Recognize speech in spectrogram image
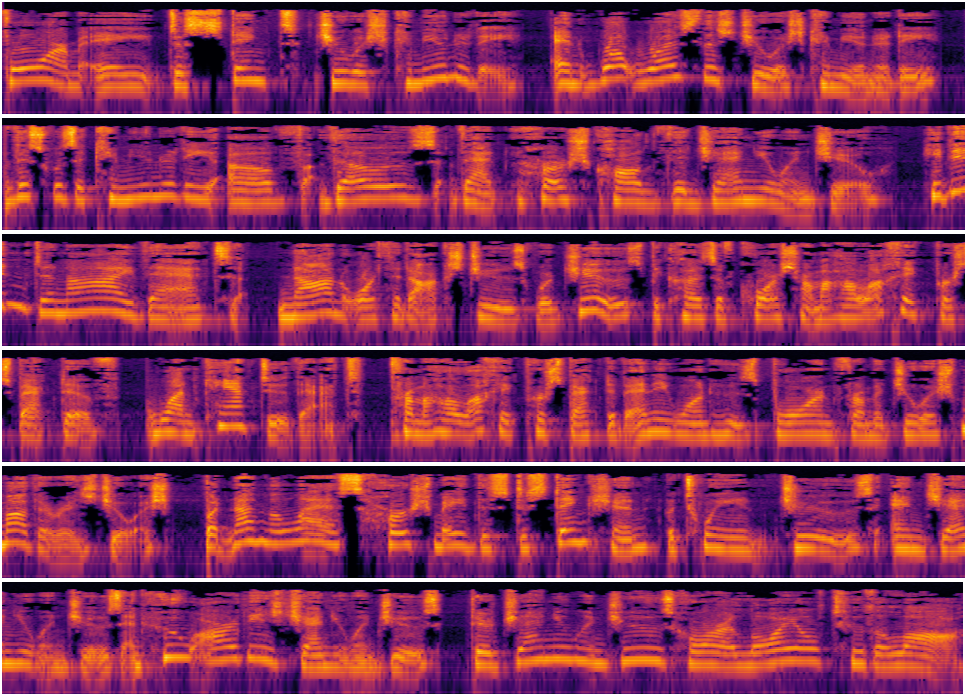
form a distinct Jewish community. And what was this Jewish community? This was a community of those that Hirsch called the genuine Jew. He didn't deny that non Orthodox Jews were Jews because, of course, from a halachic perspective, one can't do that. From a halachic perspective, anyone who's born from a Jewish mother is Jewish. But nonetheless, Hirsch made this distinction between Jews and genuine Jews. And who are these genuine Jews? They're genuine Jews who are loyal to the law,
